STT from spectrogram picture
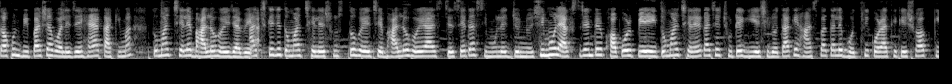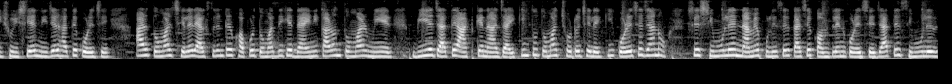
তখন বিপাশা বলে যে হ্যাঁ কাকিমা, তোমার ছেলে ভালো হয়ে যাবে। আজকে যে তোমার ছেলে সুস্থ হয়েছে, ভালো হয়ে আসছে, সেটা শিমুলের জন্য। শিমুল অ্যাক্সিডেন্টের খবর পেয়েই তোমার ছেলের কাছে ছুটে গিয়েছিল। তাকে হাসপাতালে ভর্তি করা থেকে সব কিছুই সে নিজের হাতে করেছে। আর তোমার ছেলের অ্যাক্সিডেন্টের খবর তোমার দিকে দেয়নি, কারণ তোমার মেয়ের বিয়ে যাতে আটকে না যায়। কিন্তু তোমার ছোট ছেলে কি করেছে জানো? সে শিমুলের নামে পুলিশের কাছে কমপ্লেন করেছে, যাতে শিমুলের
